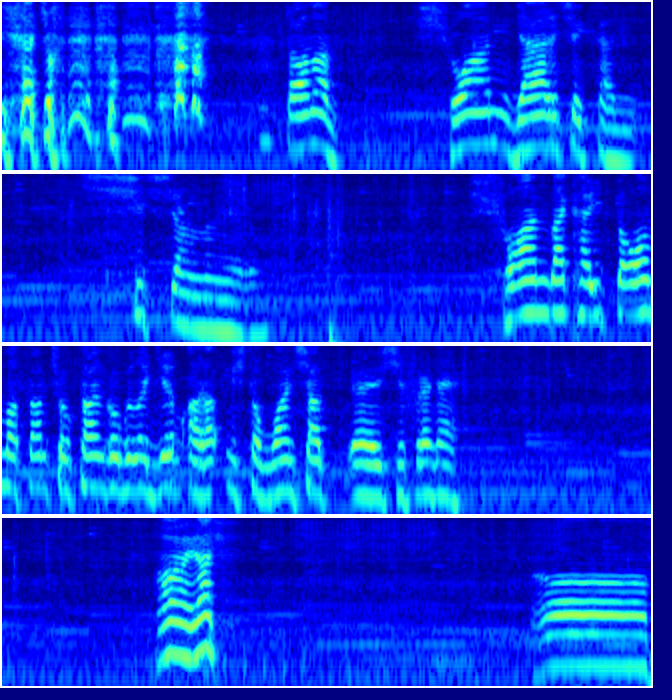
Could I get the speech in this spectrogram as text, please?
Ya çok Tamam. Şu an gerçekten hiçbir şey anlamıyorum. Şu anda kayıtta olmasam çoktan Google'a girip aratmıştım one shot e, şifrene. Ay ay. Of.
